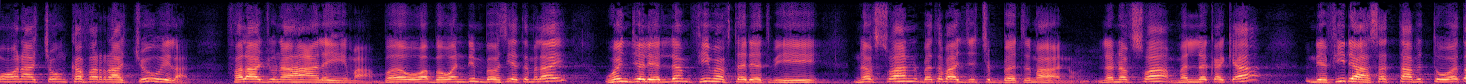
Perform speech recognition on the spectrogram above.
መሆናቸውን ከፈራችሁ ይላል። ፈላ ጁናሃ አለይህማ በወንድም በሴትም ላይ ወንጀል የለም ፊ መፍተደት ብሂ ነፍሷን በተባጀችበት ማለት ነው። ለነፍሷ መለቀቂያ ፊዳ ሰታ ብትወጣ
